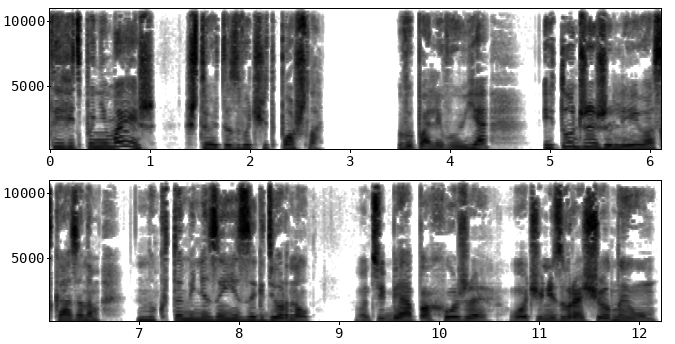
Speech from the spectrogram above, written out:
«Ты ведь понимаешь, что это звучит пошло?» Выпаливаю я и тут же жалею о сказанном. «Ну кто меня за язык дернул? У тебя, похоже, очень извращенный ум.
